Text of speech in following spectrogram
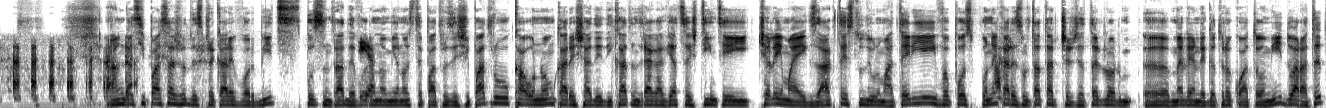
Am găsit pasajul despre care vorbiți, spus într-adevăr în 1944, ca un om care și-a dedicat întreaga viață științei celei mai exacte, studiul materiei, vă pot spune, ca rezultat al cercetărilor uh, mele în legătură cu atomii, doar atât,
